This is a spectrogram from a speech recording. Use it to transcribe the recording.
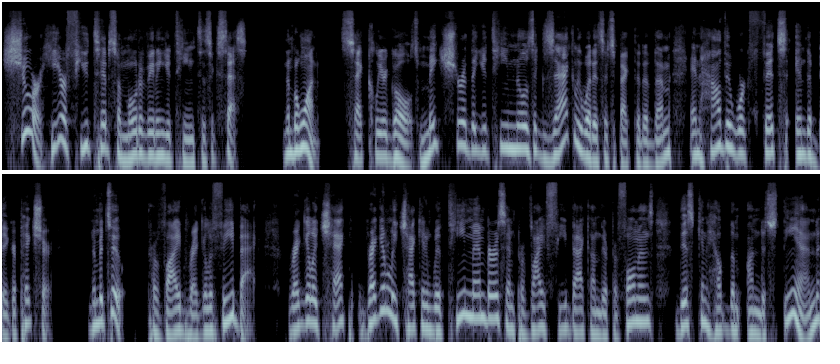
Sure, here are a few tips on motivating your team to success. Number one, set clear goals. Make sure that your team knows exactly what is expected of them and how their work fits in the bigger picture. Number two, provide regular feedback regular check regularly check in with team members and provide feedback on their performance this can help them understand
